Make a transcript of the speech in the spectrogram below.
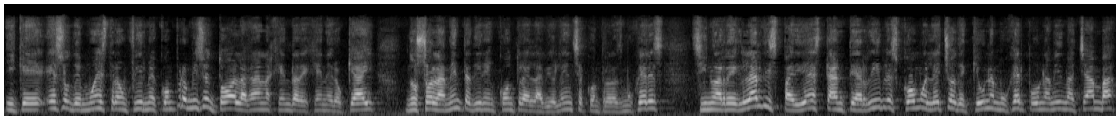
y que eso demuestra un firme compromiso en toda la gran agenda de género que hay, no solamente de ir en contra de la violencia contra las mujeres, sino arreglar disparidades tan terribles como el hecho de que una mujer por una misma chamba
